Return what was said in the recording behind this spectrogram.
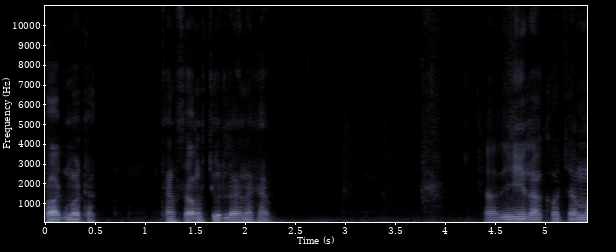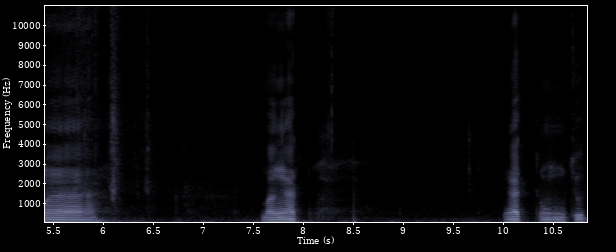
ถอดหมดทั้งสองจุดแล้วนะครับตอนนี้เราก็จะมา มางัด งัดตรงจุด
